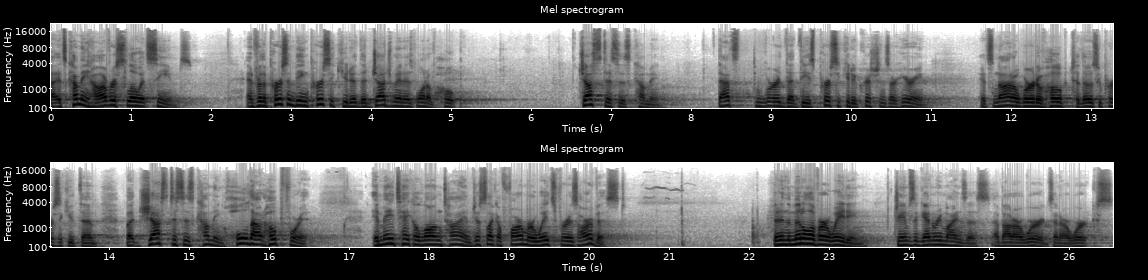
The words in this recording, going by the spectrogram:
uh, it's coming however slow it seems. And for the person being persecuted, the judgment is one of hope. Justice is coming. That's the word that these persecuted Christians are hearing. It's not a word of hope to those who persecute them, but justice is coming. Hold out hope for it. It may take a long time, just like a farmer waits for his harvest. But in the middle of our waiting, James again reminds us about our words and our works.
